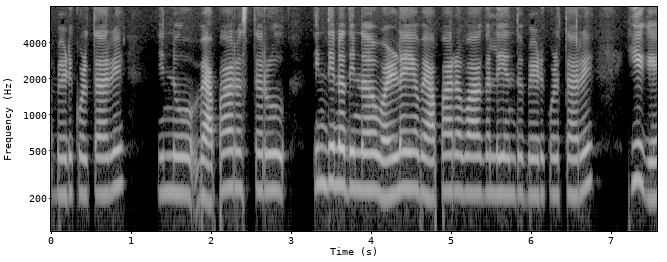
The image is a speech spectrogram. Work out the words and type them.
ಬೇಡಿಕೊಳ್ತಾರೆ. ಇನ್ನು ವ್ಯಾಪಾರಸ್ಥರು ಇಂದಿನ ದಿನ ಒಳ್ಳೆಯ ವ್ಯಾಪಾರವಾಗಲಿ ಎಂದು ಬೇಡಿಕೊಳ್ತಾರೆ. ಹೀಗೆ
